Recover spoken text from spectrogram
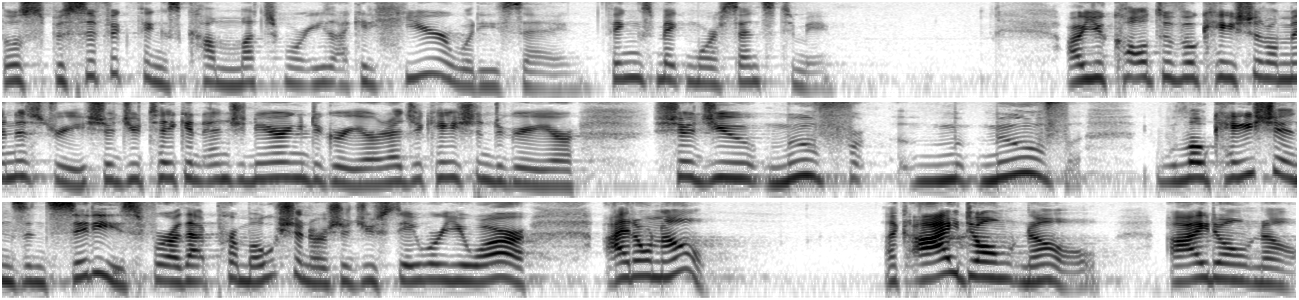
those specific things come much more easy. I can hear what he's saying. Things make more sense to me. Are you called to vocational ministry? Should you take an engineering degree or an education degree? Or should you move, move locations and cities for that promotion? Or should you stay where you are? I don't know. Like, I don't know. I don't know.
